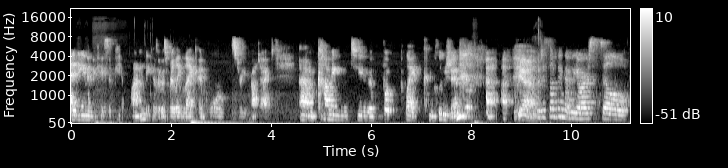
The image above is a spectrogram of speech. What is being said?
editing in the case of PS1, because it was really like an oral history project, um, coming to a book-like conclusion. yeah, Which is something that we are still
